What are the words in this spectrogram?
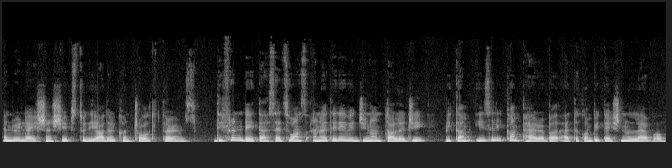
and relationships to the other controlled terms. Different datasets, once annotated with gene ontology, become easily comparable at the computational level.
